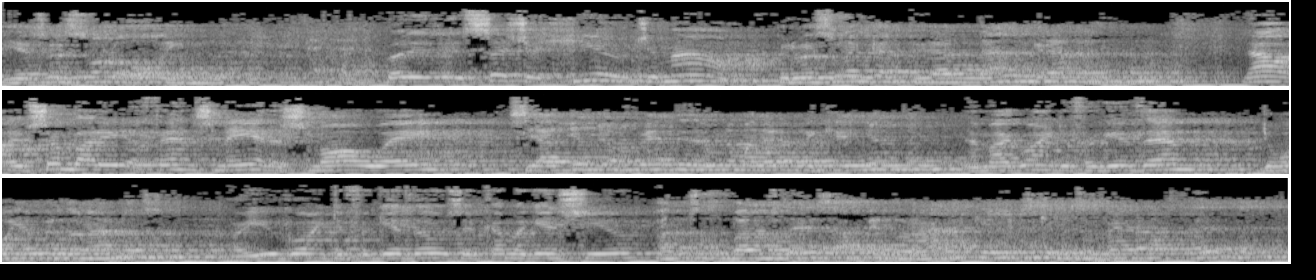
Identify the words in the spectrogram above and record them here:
y eso es solo hoy, but it- it's such a huge amount. pero es una cantidad tan grande. Now, if somebody offends me in a small way, Si alguien me ofende de una manera pequeña, am I going to forgive them? yo voy a perdonarlos. Are you going to forgive those that come against you? ¿Van ustedes a perdonar a aquellos que les ofendan a ustedes?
